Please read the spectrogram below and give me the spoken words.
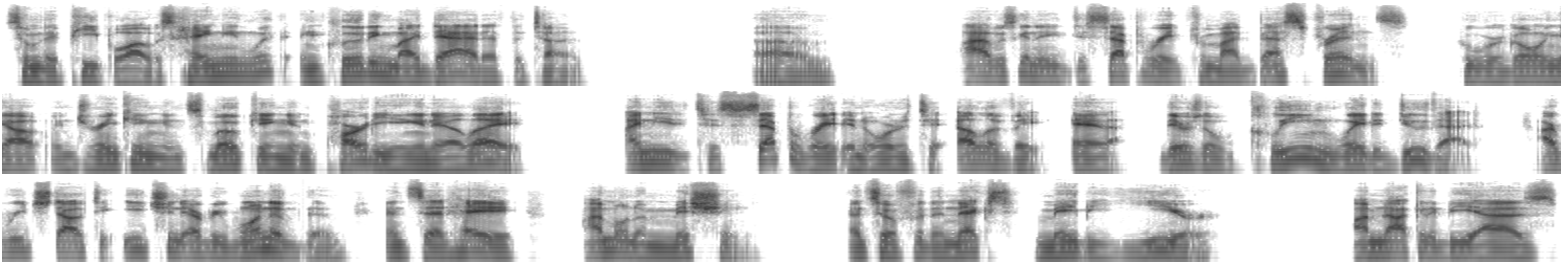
some of the people I was hanging with, including my dad at the time. Um, I was going to need to separate from my best friends who were going out and drinking and smoking and partying in LA. I needed to separate in order to elevate. And there's a clean way to do that. I reached out to each and every one of them and said, Hey, I'm on a mission. And so for the next maybe year, I'm not going to be as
